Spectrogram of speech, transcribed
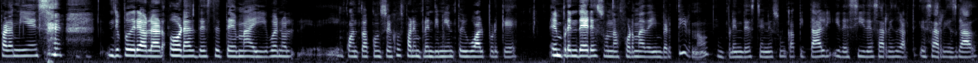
para mí es, yo podría hablar horas de este tema y bueno, en cuanto a consejos para emprendimiento igual, porque emprender es una forma de invertir, ¿no? Emprendes, tienes un capital y decides arriesgarte, es arriesgado.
